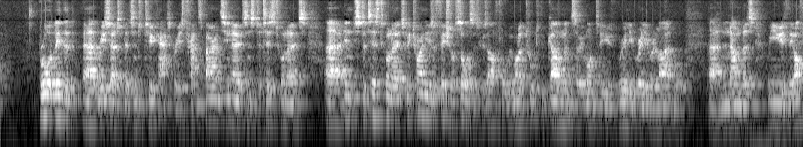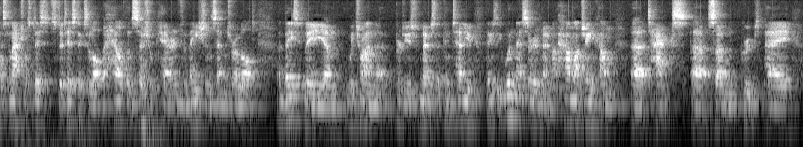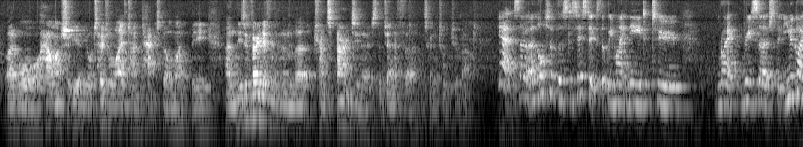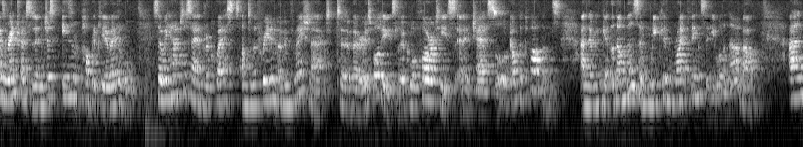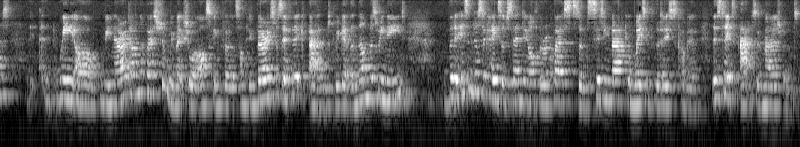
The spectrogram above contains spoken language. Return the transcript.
Broadly, the uh, research splits into two categories, transparency notes and statistical notes. Uh, in statistical notes, we try and use official sources because after all, we want to talk to the government, so we want to use really, really reliable uh, numbers. We use the Office for National Statistics a lot, the Health and Social Care Information Centre a lot, and basically um, we try and uh, produce notes that can tell you things that you wouldn't necessarily have known, like how much income uh, tax uh, certain groups pay, uh, or how much your total lifetime tax bill might be. And these are very different than the transparency notes that Jennifer is going to talk to you about. Yeah, so a lot of the statistics that we might need to write research that you guys are interested in just isn't publicly available. So we have to send requests under the Freedom of Information Act to various bodies, local authorities, NHS or government departments. And then we can get the numbers and we can write things that you want to know about. And we are we narrow down the question, we make sure we're asking for something very specific and we get the numbers we need. But it isn't just a case of sending off the requests and sitting back and waiting for the data to come in. This takes active management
